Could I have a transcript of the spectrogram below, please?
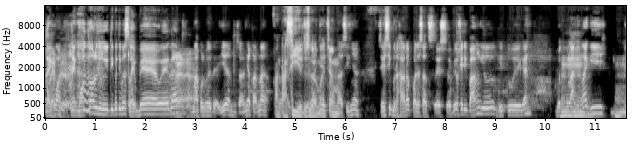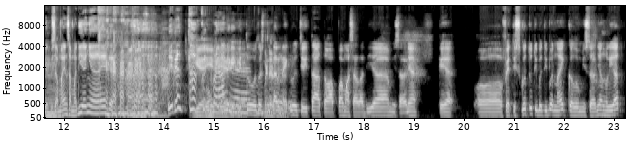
naik mo- naik motor lu tiba-tiba slebeo ya kan Ah. kenapa lu gitu? iya misalnya karena Fantasi eh, itu segala aja, macam. fantasinya saya sih berharap pada saat saya slebeo saya dipanggil gitu ya kan buat Hmm. ngulangin lagi biar Hmm. bisa main sama dianya ya kan Iya kan Iya, iya, mungkin ada iya. kayak gitu terus Bener, ntar bener. naik lu cerita atau apa masalah dia misalnya kayak eh fetis gue tuh tiba-tiba naik kalau misalnya ngelihat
